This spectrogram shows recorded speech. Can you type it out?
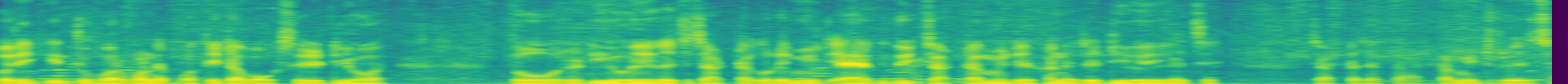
করেই কিন্তু বর্মনের প্রতিটা বক্স রেডি হয়। তো রেডি হয়ে গেছে চারটা করে মিট এক, দুই, চারটা মিট এখানে রেডি হয়ে গেছে। চারটা চারটা, আটটা মিট রয়েছে,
